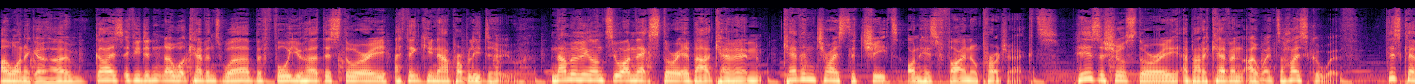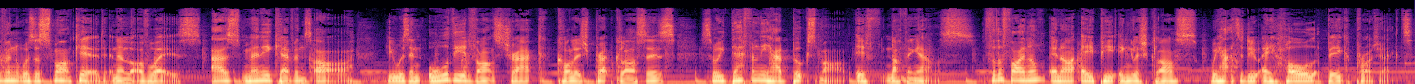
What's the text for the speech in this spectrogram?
I want to go home. Guys, if you didn't know what Kevin's were before you heard this story, I think you now probably do. Now, moving on to our next story about Kevin. Kevin tries to cheat on his final project. Here's a short story about a Kevin I went to high school with. This Kevin was a smart kid in a lot of ways, as many Kevins are. He was in all the advanced track, college prep classes, so he definitely had book smart, if nothing else. For the final, in our AP English class, we had to do a whole big project.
